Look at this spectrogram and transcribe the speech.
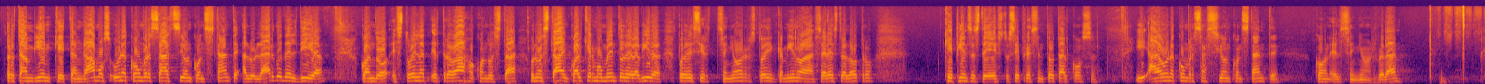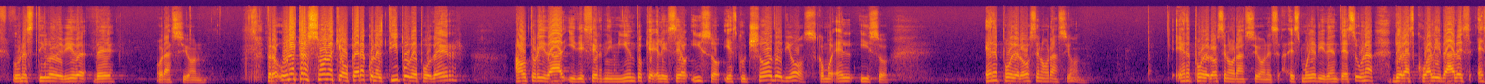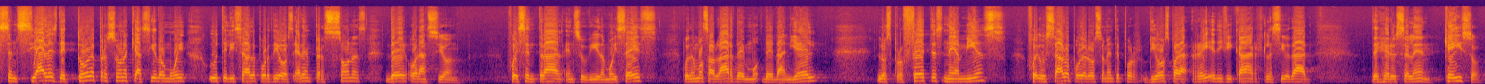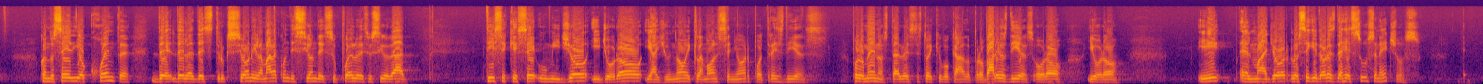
Pero también que tengamos una conversación constante a lo largo del día cuando estoy en el trabajo, cuando está, uno está en cualquier momento de la vida, puede decir, Señor, estoy en camino a hacer esto, el otro. ¿Qué piensas de esto? Se presentó tal cosa. Y hay una conversación constante con el Señor, ¿verdad? Un estilo de vida de oración. Pero una persona que opera con el tipo de poder autoridad y discernimiento que Eliseo hizo y escuchó de Dios como él hizo, era poderoso en oración. Era poderoso en oración, es, muy evidente. Es una de las cualidades esenciales de toda persona que ha sido muy utilizada por Dios. Eran personas de oración. Fue central en su vida. Moisés, podemos hablar de, de Daniel, los profetas, Nehemías, fue usado poderosamente por Dios para reedificar la ciudad de Jerusalén. ¿Qué hizo? Cuando se dio cuenta de, la destrucción y la mala condición de su pueblo, de su ciudad, dice que se humilló y lloró y ayunó y clamó al Señor por tres días. Por lo menos, tal vez estoy equivocado, pero varios días oró y oró. Y el mayor, los seguidores de Jesús en hechos,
